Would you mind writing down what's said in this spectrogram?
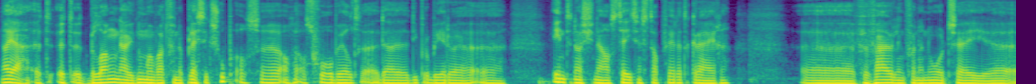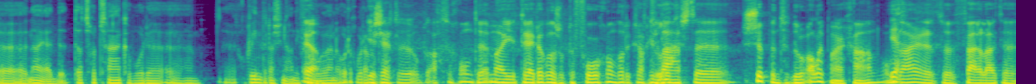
nou ja, het, het, het belang, nou, ik noem maar wat van de plastic soep als, als, als, voorbeeld. Die proberen we internationaal steeds een stap verder te krijgen. Vervuiling van de Noordzee, nou ja, dat soort zaken worden op internationaal niveau aan de orde gebracht. Je zegt op de achtergrond, hè, maar je treedt ook wel eens op de voorgrond. Want ik zag je laatst suppend door Alkmaar gaan om daar het vuil uit de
